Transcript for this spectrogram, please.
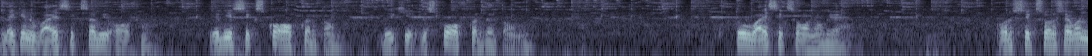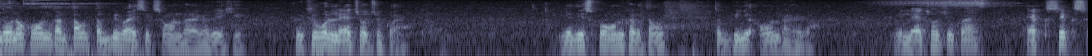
लेकिन वाई सिक्स अभी ऑफ़ है। यदि सिक्स को ऑफ़ करता हूँ, देखिए, इसको ऑफ़ कर देता हूँ मैं तो वाई सिक्स ऑन हो गया है। और सिक्स और सेवन दोनों को ऑन करता हूँ, तब भी वाई सिक्स ऑन रहेगा, देखिए, क्योंकि वो लैच हो चुका है। यदि इसको ऑन करता हूँ, तब भी ये ऑन रहेगा। ये लैच हो चुका है। एक्स सिक्स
